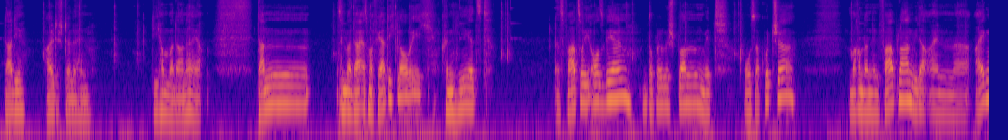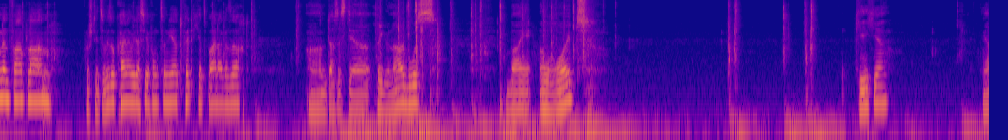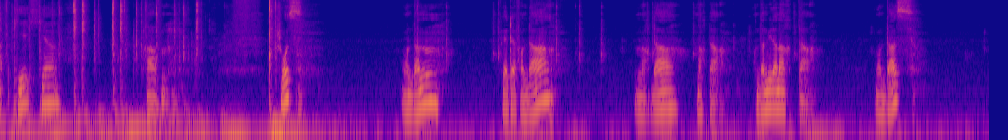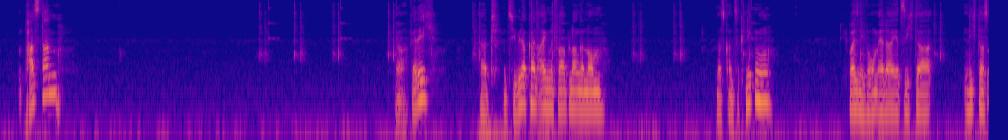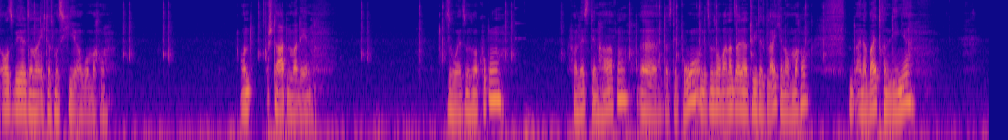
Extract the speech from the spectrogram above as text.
Da die Haltestelle hin. Die haben wir da, ne? Ja. Dann sind wir da erstmal fertig, glaube ich. Können hier jetzt das Fahrzeug auswählen. Doppelgespann mit großer Kutsche. Machen dann den Fahrplan, wieder einen äh, eigenen Fahrplan. Versteht sowieso keiner, wie das hier funktioniert, hätte ich jetzt beinahe gesagt. Und das ist der Regionalbus bei Reuth. Kirche. Ja, Kirche. Hafen. Schuss. Und dann fährt er von da nach da, nach da. Und dann wieder nach da. Und das passt dann. Ja, fertig. Er hat jetzt hier wieder keinen eigenen Fahrplan genommen. Das du knicken. Ich weiß nicht, warum er da jetzt sich da nicht das auswählt, sondern ich das muss hier irgendwo machen. Und starten wir den. So, jetzt müssen wir gucken. Verlässt den Hafen, äh, das Depot. Und jetzt müssen wir auf der anderen Seite natürlich das gleiche noch machen. Mit einer weiteren Linie.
